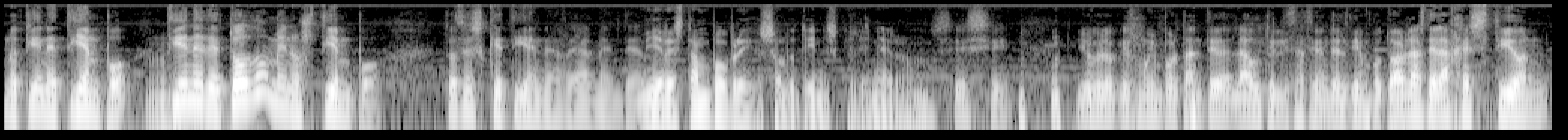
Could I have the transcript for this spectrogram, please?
no tiene tiempo, tiene de todo menos tiempo. Entonces, ¿qué tiene realmente? Y eres tan pobre que solo tienes que dinero. ¿no? Sí, sí. Yo creo que es muy importante la utilización del tiempo. Tú hablas de la gestión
